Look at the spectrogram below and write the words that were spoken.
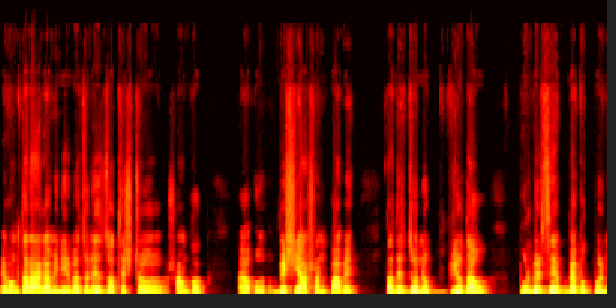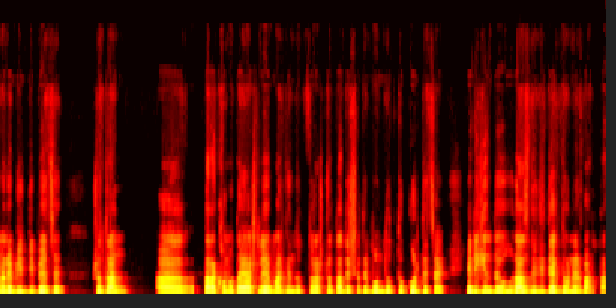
এবং তারা আগামী নির্বাচনে যথেষ্ট সংখ্যক বেশি আসন পাবে। তাদের জনপ্রিয়তাও পূর্বের চেয়ে ব্যাপক পরিমাণে বৃদ্ধি পেয়েছে। সুতরাং তারা ক্ষমতায় আসলে মার্কিন যুক্তরাষ্ট্র তাদের সাথে বন্ধুত্ব করতে চায়। এটি কিন্তু রাজনীতিতে এক ধরনের বার্তা।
